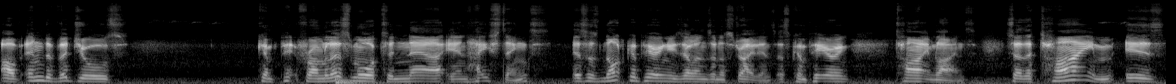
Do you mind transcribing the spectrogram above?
of individuals from Lismore to now in Hastings, this is not comparing New Zealanders and Australians, it's comparing timelines. So the time is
